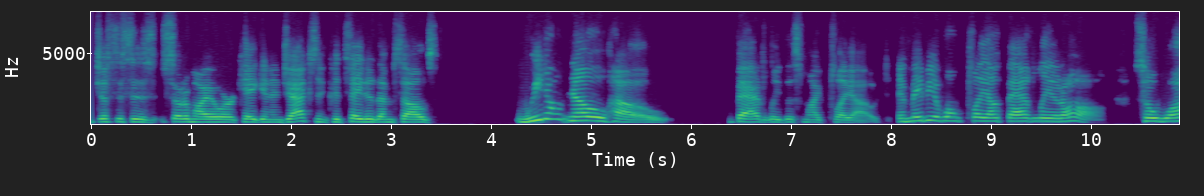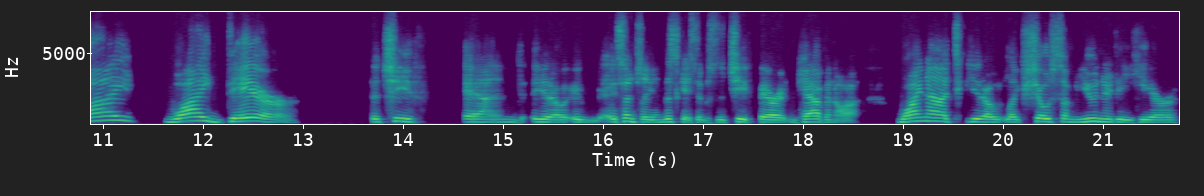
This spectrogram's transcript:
justices sotomayor kagan and jackson could say to themselves we don't know how badly this might play out and maybe it won't play out badly at all. So why why dare the chief and you know it, essentially in this case it was the chief barrett and kavanaugh. Why not you know like show some unity here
